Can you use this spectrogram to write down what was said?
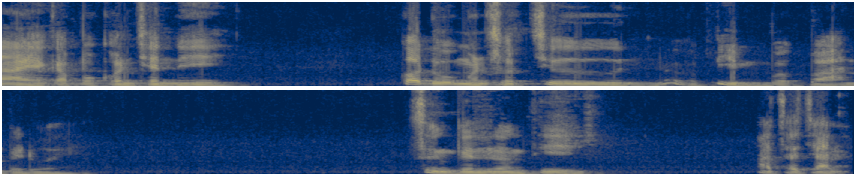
ล้ๆกับบุคคลเช่นนี้ ก็ดูเหมือนสดชื่นอิ่มเบิกบานไปด้วย ซึ่งเป็นเรื่องที่อัศจรรย์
